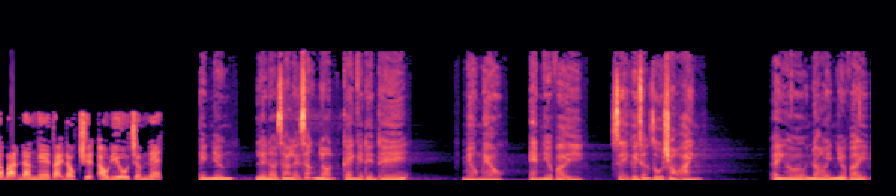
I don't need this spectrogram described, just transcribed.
Các bạn đang nghe tại đọc truyện audio.net Thế nhưng, lời nói ra lại sắc nhọn, cay nghiệt đến thế. Mèo mèo, Em như vậy, Sẽ gây rắc rối cho anh. Anh hứa nói như vậy,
